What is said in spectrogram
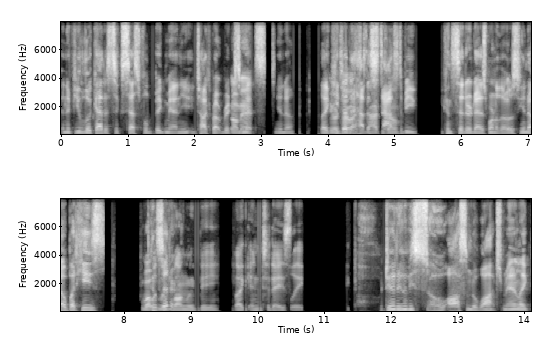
And if you look at a successful big man, you, you talked about Rick Oh, man. Smits, you know, like You he doesn't have about the stats, stats though? to be considered as one of those, you know, but he's What would Consider. Luke Longley be like in today's league? dude, it would be so awesome to watch, man. Like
